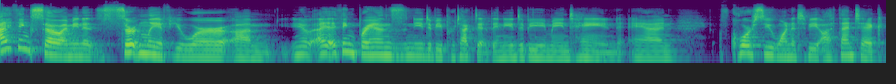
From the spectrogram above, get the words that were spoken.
I think so. I mean, it's certainly if you were, um, you know, I, I think brands need to be protected. They need to be maintained, and of course you want it to be authentic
